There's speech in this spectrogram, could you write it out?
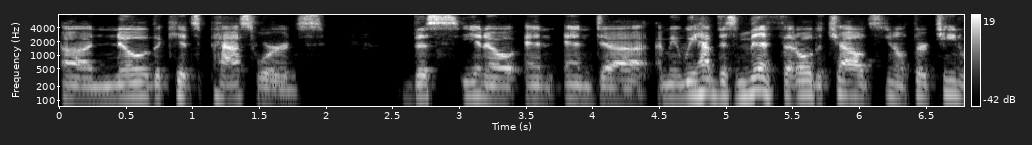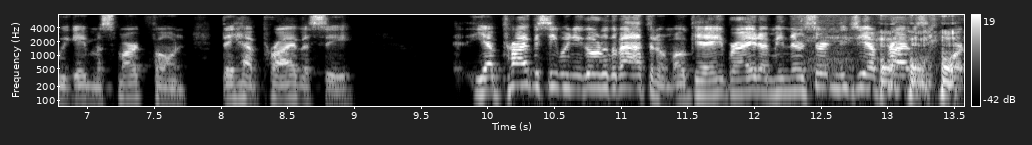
uh, know the kids' passwords this you know and and uh, i mean we have this myth that oh the child's you know 13 we gave them a smartphone they have privacy you have privacy when you go to the bathroom okay right i mean there's certain things you have privacy for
